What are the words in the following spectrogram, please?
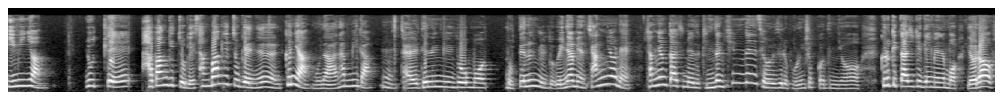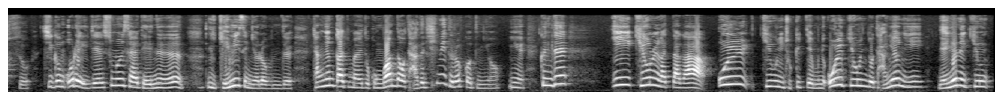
이민년 요때 하반기 쪽에 상반기 쪽에는 그냥 무난합니다. 음, 잘 되는 일도 뭐 못 되는 일도 왜냐하면 작년에 작년까지만 해도 굉장히 힘든 세월들을 보내셨거든요. 그렇게 따지게 되면 뭐 19수 지금 올해 이제 20살 되는 이 개미생 여러분들 작년까지만 해도 공부한다고 다들 힘이 들었거든요. 예. 근데 이 기운을 갖다가 올 기운이 좋기 때문에 올 기운도 당연히 내년의 기운,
